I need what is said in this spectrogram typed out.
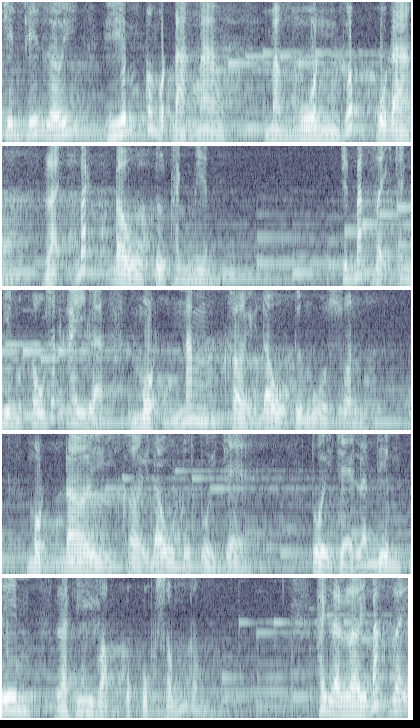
Trên thế giới hiếm có một đảng nào mà nguồn gốc của đảng lại bắt đầu từ thanh niên. Trên bác dạy thanh niên một câu rất hay là một năm khởi đầu từ mùa xuân, một đời khởi đầu từ tuổi trẻ tuổi trẻ là niềm tin là hy vọng của cuộc sống không? Hay là lời bác dạy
